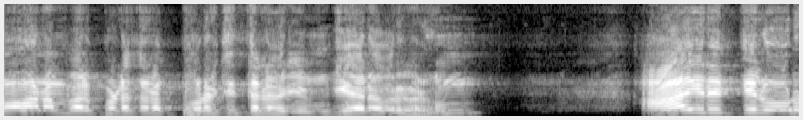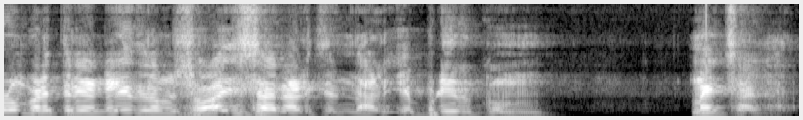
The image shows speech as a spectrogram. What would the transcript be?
மோகனம்பால் படத்தில் புரட்சி தலைவர் எம்ஜிஆர் அவர்களும் ஆயிரத்தில் ஒரு படத்தில் நெய்தலம் சிவாஜி சார் நடிச்சிருந்தால் எப்படி இருக்கும்? மேட்ச் ஆகாது.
